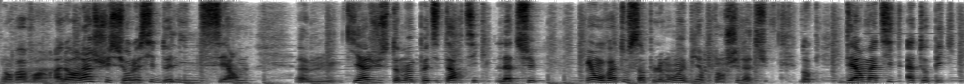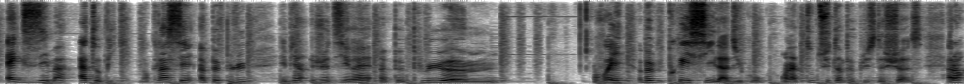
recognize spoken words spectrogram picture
et on va voir. Alors là, je suis sur le site de l'INSERM euh, qui a justement un petit article là-dessus et on va tout simplement et eh bien plancher là-dessus. Donc dermatite atopique, eczéma atopique. Donc là, c'est un peu plus, eh bien, je dirais un peu plus euh, vous voyez, un peu plus précis là du coup. On a tout de suite un peu plus de choses. Alors,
